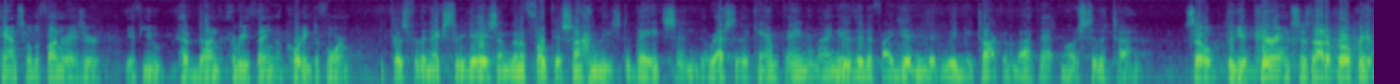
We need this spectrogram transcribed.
cancel the fundraiser if you have done everything according to form? because for the next three days I'm going to focus on these debates and the rest of the campaign, and I knew that if I didn't, that we'd be talking about that most of the time. So the appearance is not appropriate.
